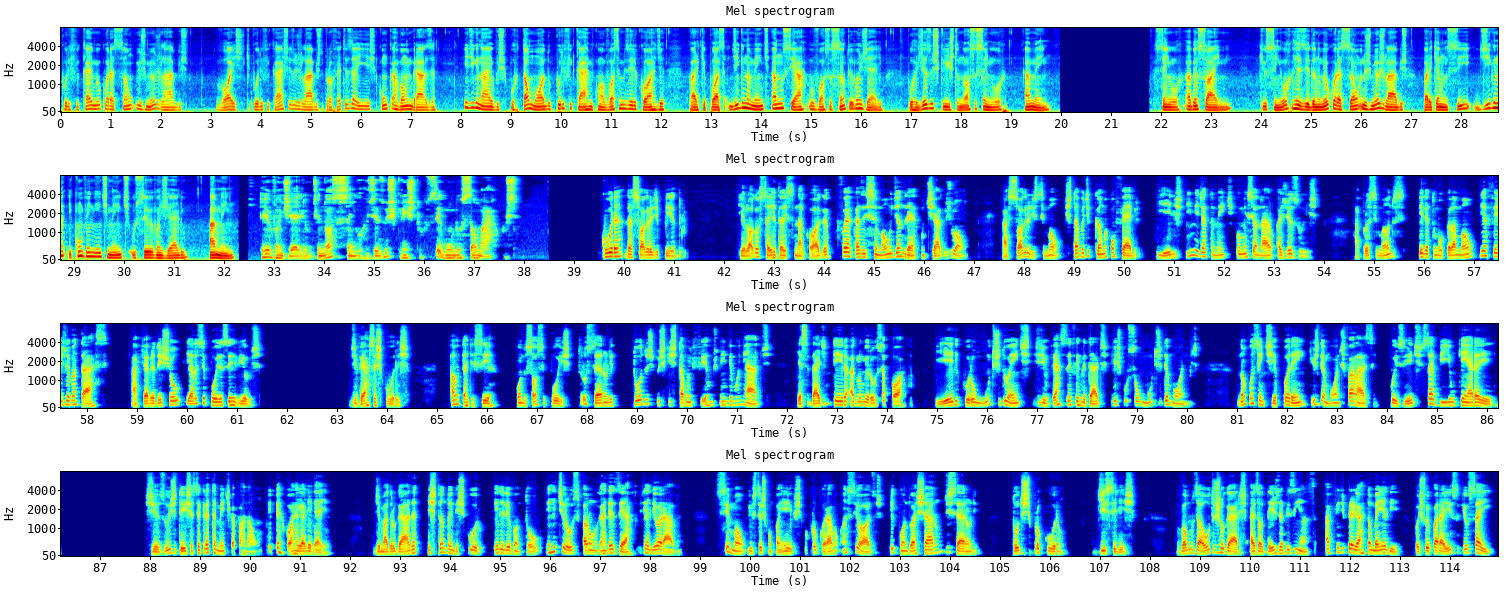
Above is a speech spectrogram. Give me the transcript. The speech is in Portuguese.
purificai o meu coração e os meus lábios. Vós, que purificastes os lábios do profeta Isaías com o carvão em brasa, e dignai-vos, por tal modo, purificar-me com a vossa misericórdia, para que possa dignamente anunciar o vosso santo Evangelho. Por Jesus Cristo, nosso Senhor. Amém. Senhor, abençoai-me. Que o Senhor resida no meu coração e nos meus lábios, para que anuncie digna e convenientemente o seu Evangelho. Amém. Evangelho de Nosso Senhor Jesus Cristo, segundo São Marcos. Cura da sogra de Pedro. E logo ao sair da sinagoga, foi à casa de Simão e de André com Tiago e João. A sogra de Simão estava de cama com febre, e eles imediatamente o mencionaram a Jesus. Aproximando-se, ele a tomou pela mão e a fez levantar-se. A febre a deixou e ela se pôs a servi-los. Diversas curas. Ao entardecer, quando o sol se pôs, trouxeram-lhe todos os que estavam enfermos e endemoniados, e a cidade inteira aglomerou-se à porta. E ele curou muitos doentes de diversas enfermidades e expulsou muitos demônios. Não consentia, porém, que os demônios falassem, pois eles sabiam quem era ele. Jesus deixa secretamente Cafarnaum e percorre a Galiléia. De madrugada, estando ainda escuro, ele levantou e retirou-se para um lugar deserto e ali orava. Simão e os seus companheiros o procuravam ansiosos, e quando o acharam, disseram-lhe: Todos te procuram. Disse-lhes: Vamos a outros lugares, às aldeias da vizinhança, a fim de pregar também ali, pois foi para isso que eu saí.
